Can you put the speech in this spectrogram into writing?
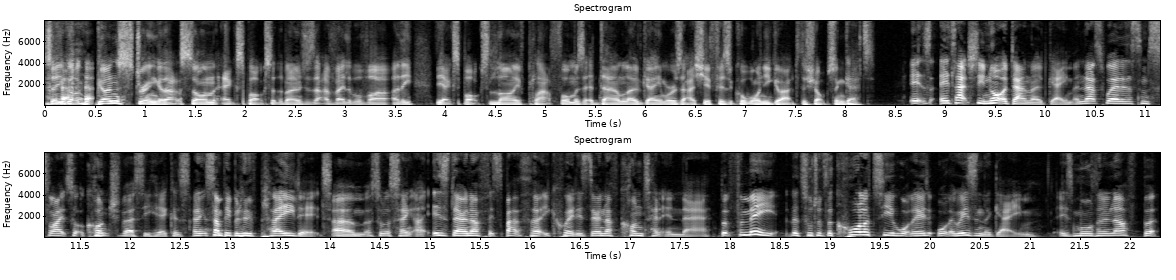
So you've got Gunstringer. That's on Xbox at the moment. Is that available via the, the Xbox Live platform? Is it a download game or is it actually a physical one you go out to the shops and get? It's it's actually not a download game, and that's where there's some slight sort of controversy here because I think some people who've played it um, are sort of saying, uh, "Is there enough? It's about thirty quid. Is there enough content in there?" But for me, the sort of the quality of what there is, what there is in the game is more than enough. But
